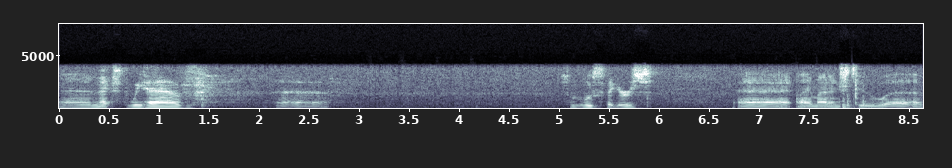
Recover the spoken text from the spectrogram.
And next we have some loose figures. Uh, I managed to uh,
